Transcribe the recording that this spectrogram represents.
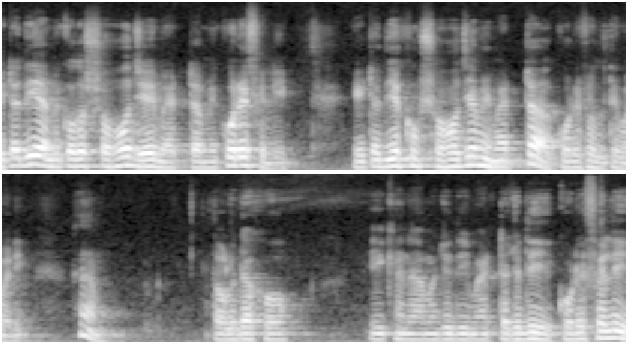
এটা দিয়ে আমি কত সহজে ম্যাটটা আমি করে ফেলি। এটা দিয়ে খুব সহজে আমি ম্যাটটা করে ফেলতে পারি হ্যাঁ? তাহলে দেখো, এইখানে আমি যদি ম্যাটটা যদি করে ফেলি,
